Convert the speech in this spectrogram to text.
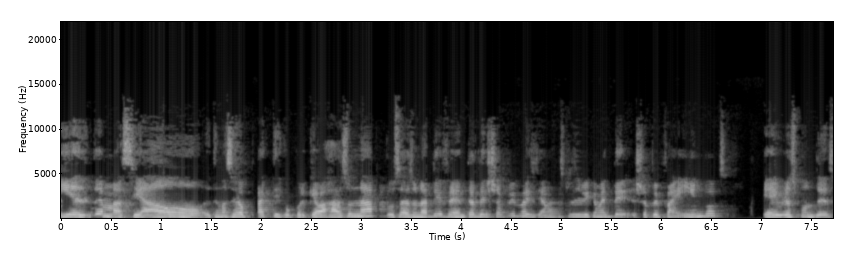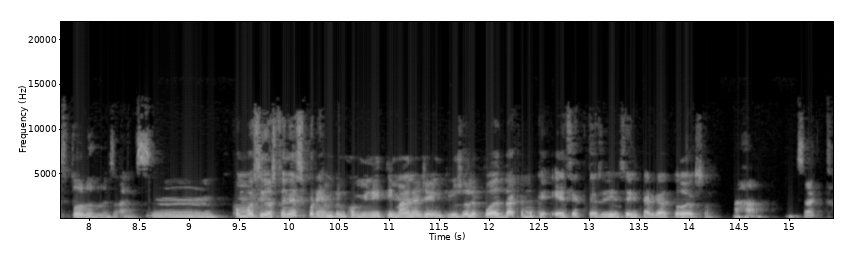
Y es demasiado, es demasiado práctico porque bajas una app, o sea, es una app diferente al de Shopify, se llama específicamente Shopify Inbox y ahí respondes todos los mensajes. Mm, como si vos tenés, por ejemplo, un community manager, incluso le puedes dar como que ese acceso y se encarga de todo eso. Ajá, exacto.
